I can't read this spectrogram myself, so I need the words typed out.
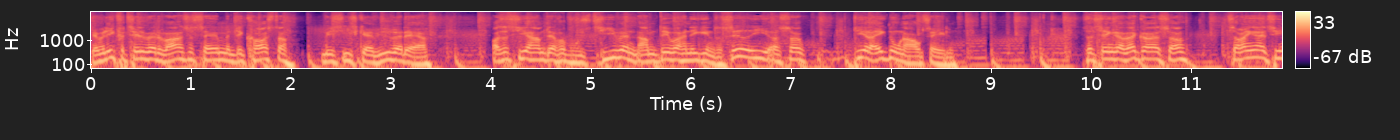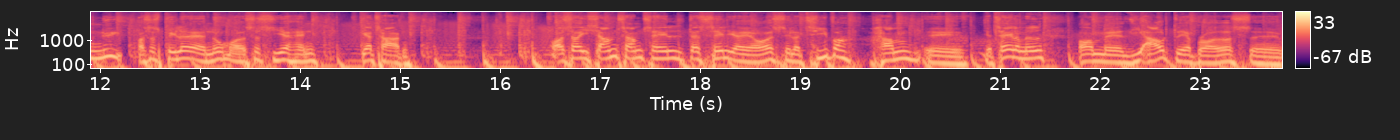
Jeg vil ikke fortælle, hvad det var, så sagde jeg, men det koster, hvis I skal vide, hvad det er. Og så siger ham der fra Positiva, at det var han ikke interesseret i, og så bliver der ikke nogen aftale. Så tænker jeg, hvad gør jeg så? Så ringer jeg til en ny, og så spiller jeg nummeret, og så siger han, jeg tager den. Og så i samme samtale, der sælger jeg også, eller tipper ham, øh, jeg taler med, om øh, The Out There Brothers. Øh,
